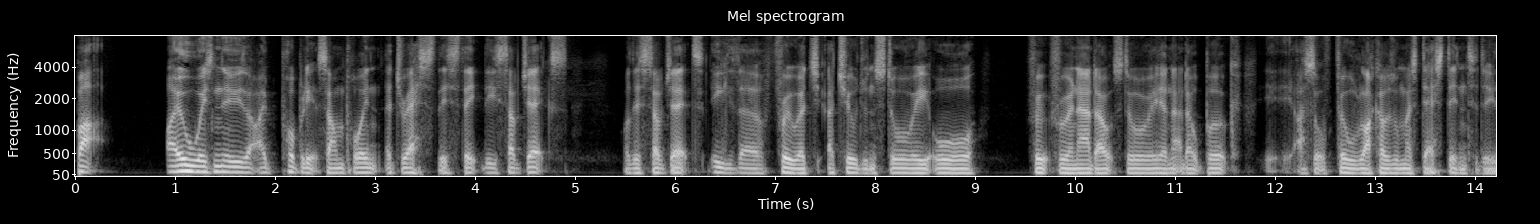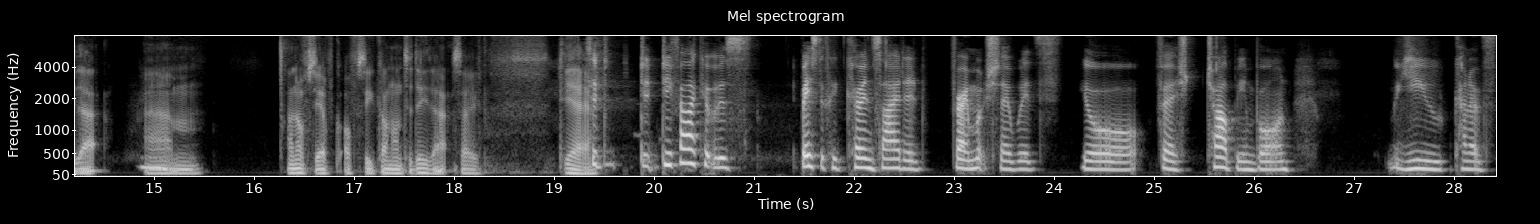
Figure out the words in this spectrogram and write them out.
but I always knew that I'd probably at some point address this th- these subjects or this subject either through a, ch- a children's story or through, through an adult story, an adult book. I sort of feel like I was almost destined to do that. Um, and obviously, I've obviously gone on to do that. So, yeah. So, do you feel like it was basically coincided very much so with your first child being born? You kind of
